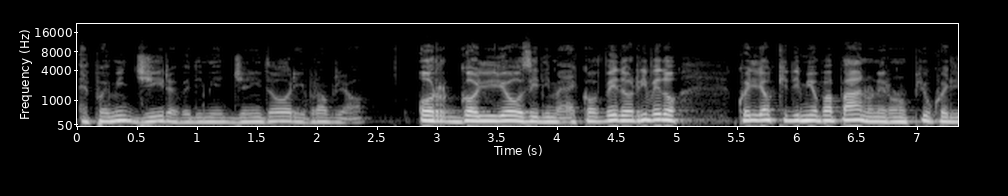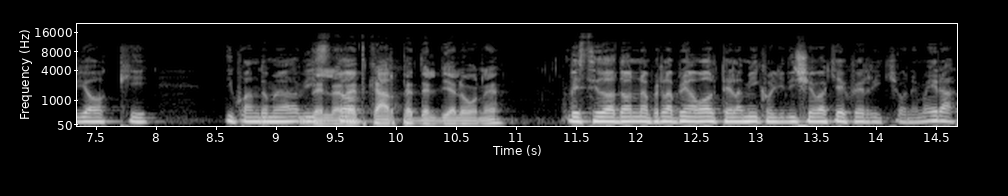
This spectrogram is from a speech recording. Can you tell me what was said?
e poi mi giro e vedo i miei genitori proprio orgogliosi di me. Ecco, vedo, rivedo quegli occhi di mio papà, non erano più quegli occhi di quando mi aveva visto. Del red carpet del vialone? Vestito da donna per la prima volta e l'amico gli diceva chi è quel ricchione, ma era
